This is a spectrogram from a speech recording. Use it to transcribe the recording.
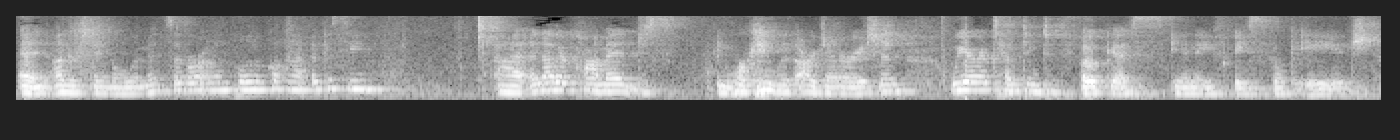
and understand the limits of our own political advocacy. Uh, another comment, just in working with our generation, we are attempting to focus in a Facebook age.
